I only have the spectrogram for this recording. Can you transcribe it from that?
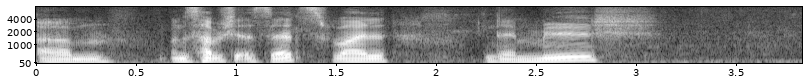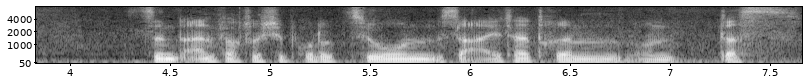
Ähm, und das habe ich ersetzt, weil in der Milch sind einfach durch die Produktion ist Eiter drin und das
